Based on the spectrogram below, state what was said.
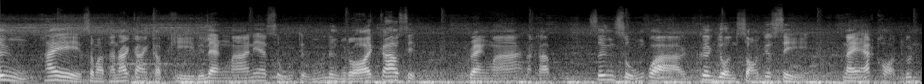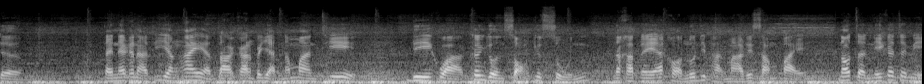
ซึ่งให้สมรรถนะการขับขี่หรือแรงม้าเนี่ยสูงถึง 190 แรงม้านะครับ ซึ่งสูงกว่าเครื่องยนต์ 2.4 ใน Accord รุ่นเดิม แต่ในขณะที่ยังให้อัตราการประหยัดน้ำมันที่ดีกว่าเครื่องยนต์ 2.0 นะครับใน Accord รุ่นที่ผ่านมาด้วยซ้ำไป นอกจากนี้ก็จะมี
